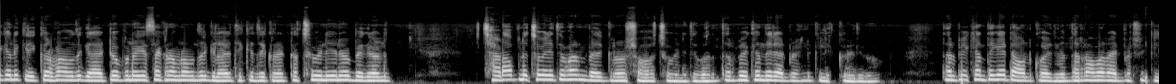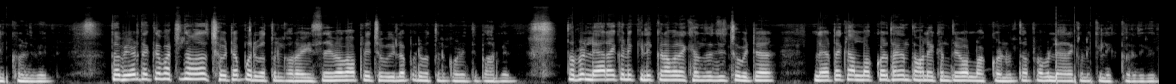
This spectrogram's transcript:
এখানে ক্লিক করার পর আমাদের গ্যালারিটা ওপেন হয়ে গেছে। এখন আমরা আমাদের গ্যালারি থেকে যে কোনো একটা ছবি নিয়ে নেব। ব্যাকগ্রাউন্ড ছাড়া আপনি ছবি নিতে পারেন ব্যাকগ্রাউন্ড সহ ছবি নিতে পারেন। তারপর এখান থেকে রাইট ক্লিক করে দিব। তারপর এখান থেকে এটা অন করে দেবেন। তারপর আবার রাইট ক্লিক করে দেবেন। তো ভিডিও দেখতে পাচ্ছেন আমাদের ছবিটা পরিবর্তন করা হয়েছে এইভাবে আপনি ছবিগুলো পরিবর্তন করে নিতে পারবেন। তারপর লেয়ার আইকনে ক্লিক করে আবার এখান থেকে যদি ছবিটা লেয়ারটাকে আনলক করে থাকেন, তাহলে এখান থেকে আনলক করে নেবেন। তারপর আবার লেয়ার আইকনে ক্লিক করে দেবেন।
